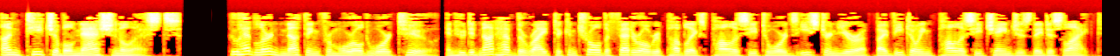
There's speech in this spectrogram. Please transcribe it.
"...unteachable nationalists." who had learned nothing from World War II, and who did not have the right to control the Federal Republic's policy towards Eastern Europe by vetoing policy changes they disliked.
